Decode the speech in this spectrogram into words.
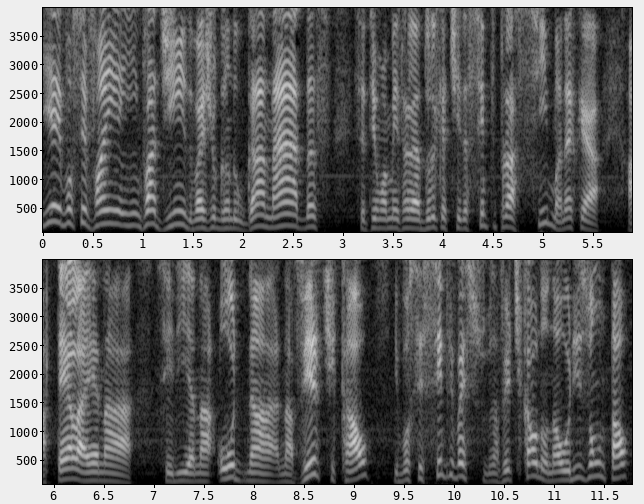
e aí você vai invadindo, vai jogando granadas. Você tem uma metralhadora que atira sempre para cima, né? Que a, a tela é na seria na, na, na vertical e você sempre vai na vertical não, na horizontal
